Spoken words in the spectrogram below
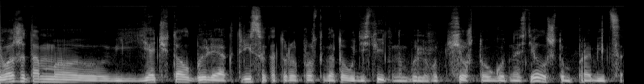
У вас же там, э, я читал, были актрисы, которые просто готовы действительно были вот все, что угодно сделать, чтобы пробиться.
